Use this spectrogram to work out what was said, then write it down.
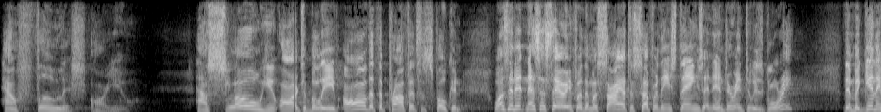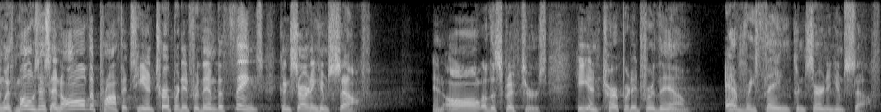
How foolish are you? How slow you are to believe all that the prophets have spoken. Wasn't it necessary for the Messiah to suffer these things and enter into his glory? Then, beginning with Moses and all the prophets, he interpreted for them the things concerning himself. In all of the scriptures, he interpreted for them everything concerning himself.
